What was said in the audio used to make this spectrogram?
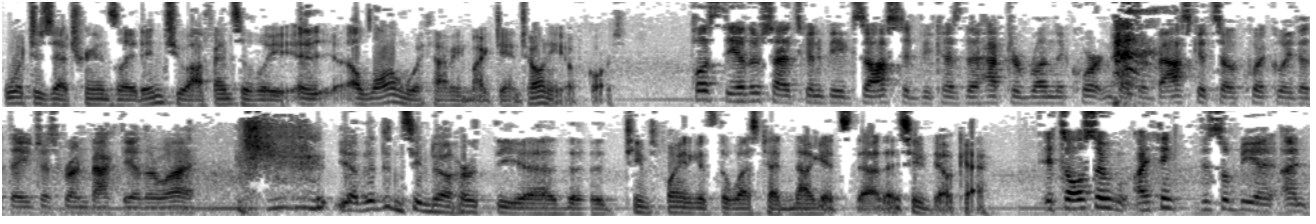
what does that translate into offensively, uh, along with having Mike D'Antoni, of course? Plus, the other side's going to be exhausted because they have to run the court and get their basket so quickly that they just run back the other way. yeah, that didn't seem to hurt the uh, the teams playing against the Westhead Nuggets. Though they seemed okay it's also I think this will be a, a,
